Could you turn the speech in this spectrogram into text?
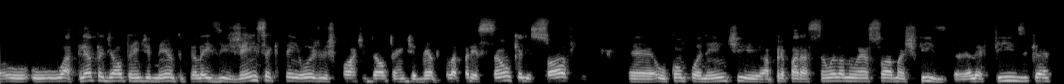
o, o, atleta de alto rendimento, pela exigência que tem hoje o esporte de alto rendimento, pela pressão que ele sofre, é, o componente, a preparação, ela não é só mais física, ela é física,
